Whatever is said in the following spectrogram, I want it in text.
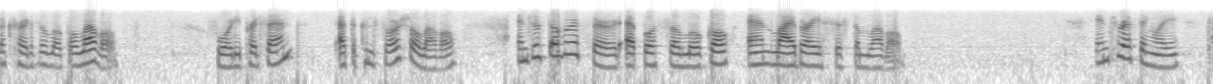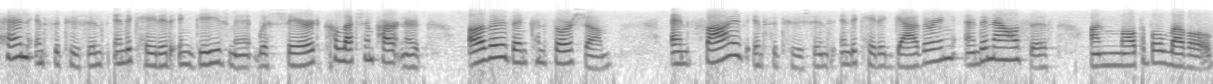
occurred at the local level, 40% at the consortial level, and just over a third at both the local and library system level. Interestingly, 10 institutions indicated engagement with shared collection partners other than consortium, and 5 institutions indicated gathering and analysis on multiple levels,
